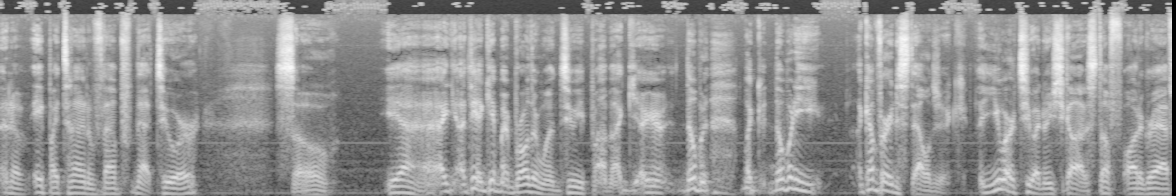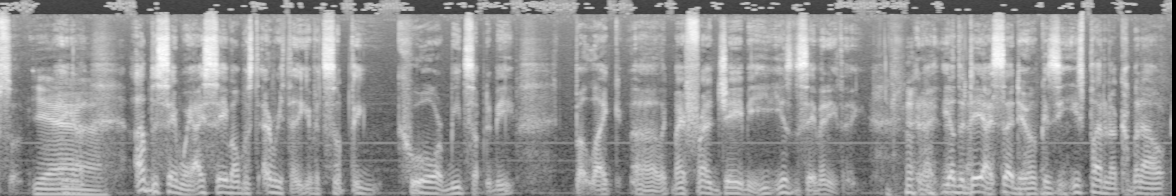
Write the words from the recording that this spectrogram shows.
and a eight by ten of them from that tour. So, yeah, I, I think I gave my brother one too. He probably nobody like nobody. like I'm very nostalgic. You are too. I know you got a lot of stuff, autographs. Yeah. I'm the same way. I save almost everything if it's something cool or means something to me. But like, uh, like my friend Jamie, he doesn't save anything. I, the other day I said to him because he, he's planning on coming out.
